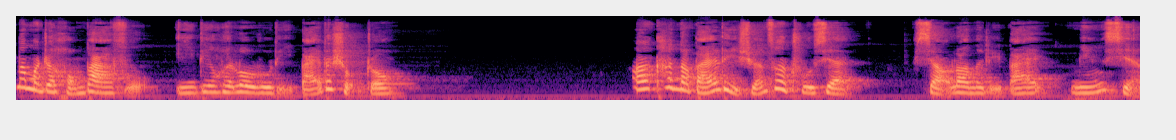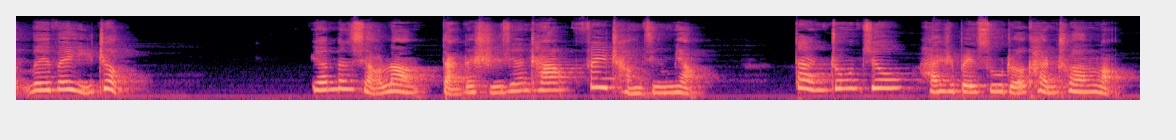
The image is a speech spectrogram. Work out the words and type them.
那么这红 buff 一定会落入李白的手中。而看到百里玄策出现，小浪的李白明显微微一怔。原本小浪打的时间差非常精妙，但终究还是被苏哲看穿了。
